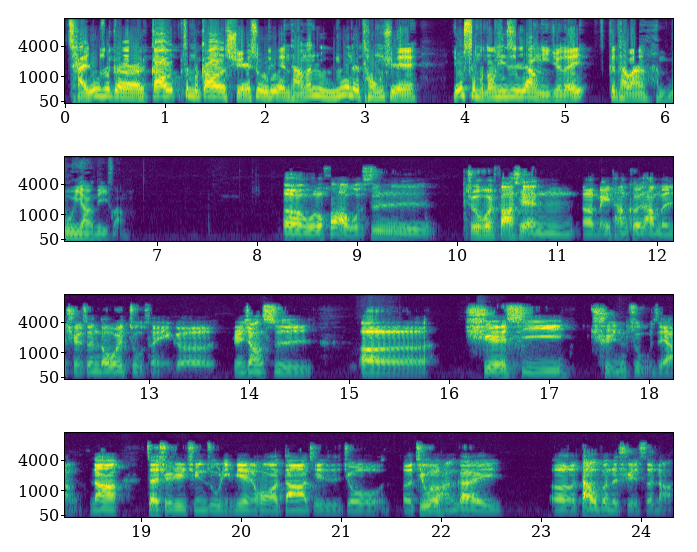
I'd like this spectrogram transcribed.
踩入这个高这么高的学术殿堂，那里面的同学有什么东西是让你觉得诶跟台湾很不一样的地方？呃，我的话，我是就会发现，呃，每一堂课他们学生都会组成一个，原像是呃学习群组这样。那在学习群组里面的话，大家其实就呃几乎涵盖呃大部分的学生啊。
